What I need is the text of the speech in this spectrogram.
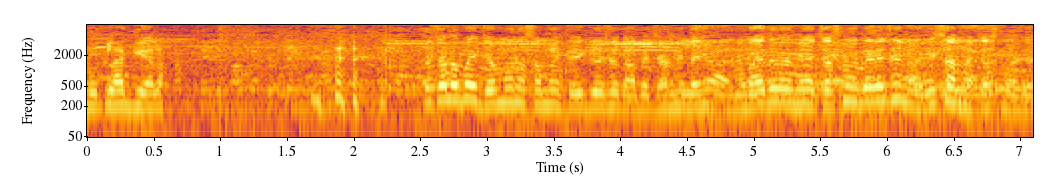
ભૂખ લાગી, હાલો. તો ચલો ભાઈ, જમવાનો સમય થઈ ગયો છે તો આપણે જમી લઈએ. અને ભાઈ તો મેં ચશ્મા પહેરે છે ને, વિશાલના ચશ્મા છે.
